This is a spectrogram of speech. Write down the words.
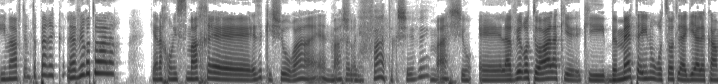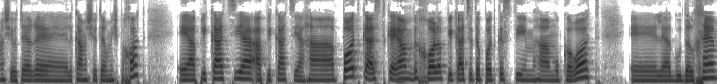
אם אהבתם את הפרק, להעביר אותו הלאה. כי אנחנו נשמח, אה, איזה קישור, אה? אין, משהו. את אלופה, תקשיבי. משהו. אה, להעביר אותו הלאה, כי, כי באמת היינו רוצות להגיע לכמה שיותר, אה, לכמה שיותר משפחות. אה, האפליקציה, אפליקציה, הפודקאסט קיים בכל אפליקציות הפודקאסטים המוכרות, אה, לאגודלכם.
